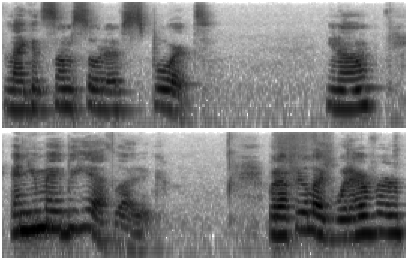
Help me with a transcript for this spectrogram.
Like it's some sort of sport, you know? And you may be athletic. But I feel like whatever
